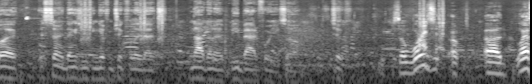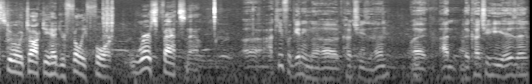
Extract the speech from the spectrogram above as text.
but it's certain things you can get from Chick Fil A that's not gonna be bad for you. So, Chick. So where's uh, uh, last year when we talked, you had your Philly four. Where's Fatts now? Uh, I keep forgetting the uh, countries in, but I, the country he is in,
